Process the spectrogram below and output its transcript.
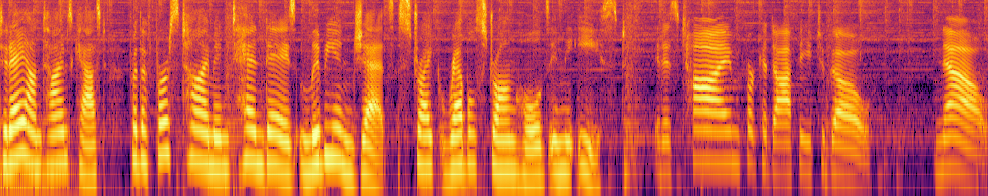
Today on Timescast, for the first time in 10 days, Libyan jets strike rebel strongholds in the east. It is time for Qaddafi to go. Now,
